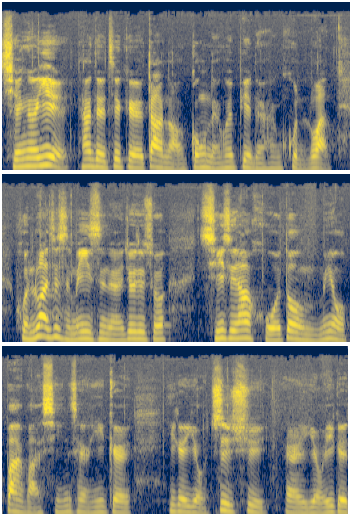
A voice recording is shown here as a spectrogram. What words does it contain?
前额叶它的这个大脑功能会变得很混乱。混乱是什么意思呢？就是说，其实它活动没有办法形成一个一个有秩序，呃，有一个。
